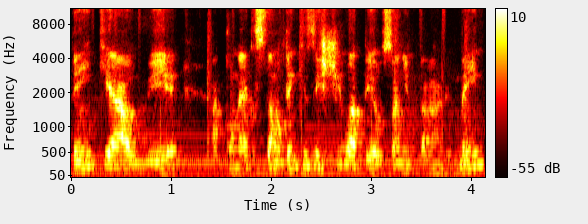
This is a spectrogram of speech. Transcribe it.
Tem que haver a conexão, tem que existir o aterro sanitário. Nem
